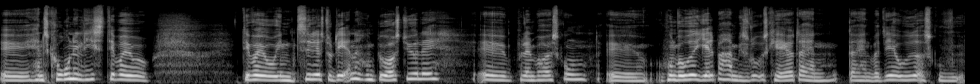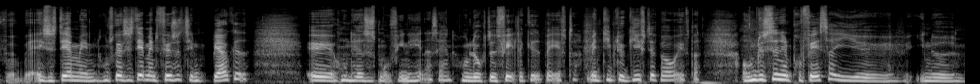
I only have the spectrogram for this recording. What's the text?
Øh, hans kone Lis, det var jo det var jo en tidligere studerende, hun blev også dyrlæge øh, på Landborg Højskolen. Øh, hun var ude og hjælpe ham i zoologisk have, da han, da han var derude og skulle assistere med en, hun skulle assistere med en fødsel til en bjergged. Øh, hun havde så små fine hænder, sagde han. Hun lugtede fælt af ged bagefter, men de blev gift et par år efter. Og hun blev siden en professor i, øh, i noget,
